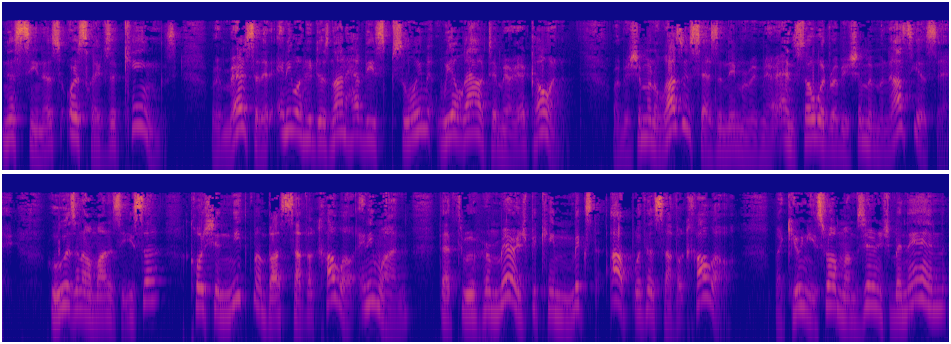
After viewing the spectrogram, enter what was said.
nesinas, or slaves of kings. Remer said that anyone who does not have these psulim, we allow to marry a Cohen. Rabbi Shimon Elazar says in the name of Remer, and so would Rabbi Shimon Manasseh say, who is an Almanas Isa? Anyone that through her marriage became mixed up with a Chalal. Makirin Yisrael mamzerin shebenen,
